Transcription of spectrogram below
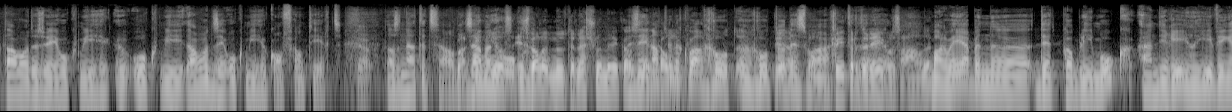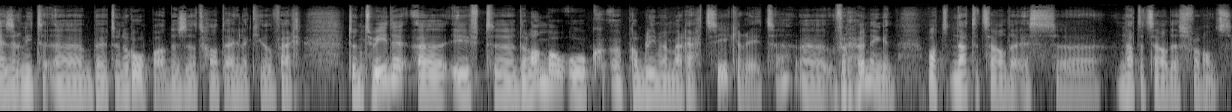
daar worden, zij ook mee, ook mee, daar worden zij ook mee geconfronteerd. Ja. Dat is net hetzelfde. Maar Ineos ook, is wel een multinational merk. We zijn natuurlijk wel groot, uh, groot dat is waar. beter de regels aan. Hè? Maar wij hebben dit probleem ook en die regelgeving is er niet buiten Europa. Dus dat gaat eigenlijk heel ver. Ten tweede heeft de landbouw ook problemen met rechtszekerheid, hè? vergunningen wat net hetzelfde is, uh, net hetzelfde is voor ons.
